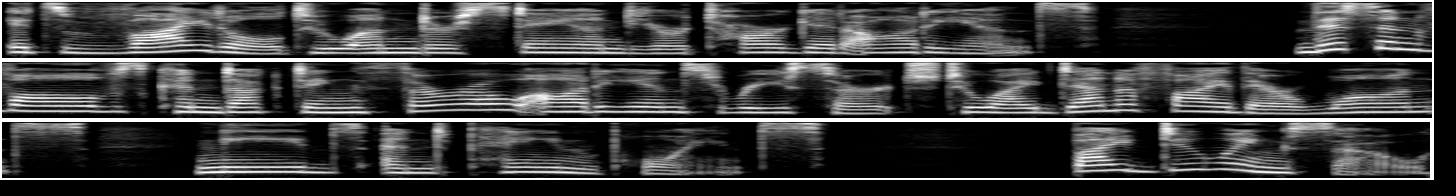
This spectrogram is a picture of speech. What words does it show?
it's vital to understand your target audience. This involves conducting thorough audience research to identify their wants, needs, and pain points. By doing so,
